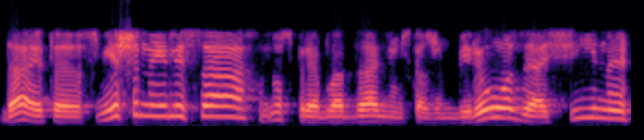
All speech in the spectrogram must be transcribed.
да, это смешанные леса, ну, с преобладанием, скажем, березы, осины,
